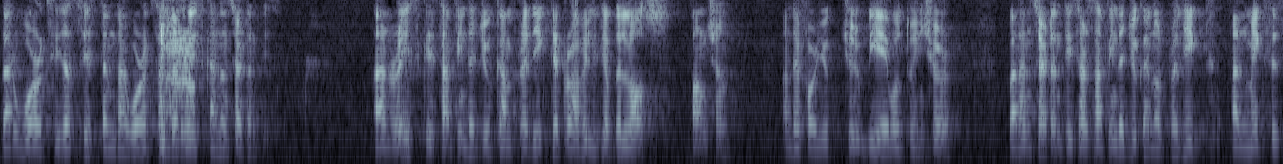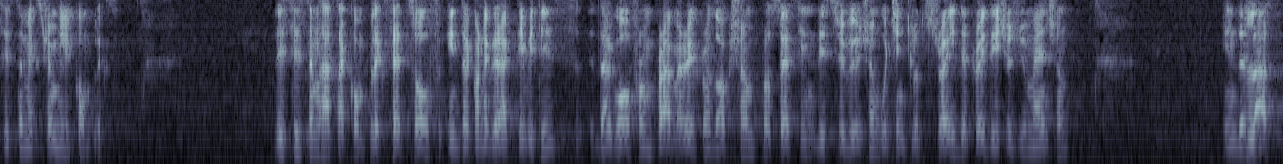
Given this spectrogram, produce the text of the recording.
that works, it's a system that works under risk and uncertainties. And risk is something that you can predict the probability of the loss function, and therefore you should be able to insure. But uncertainties are something that you cannot predict and makes the system extremely complex. This system has a complex set of interconnected activities that go from primary production, processing, distribution, which includes trade, the trade issues you mentioned. In the last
